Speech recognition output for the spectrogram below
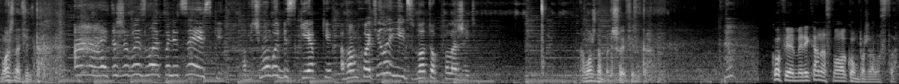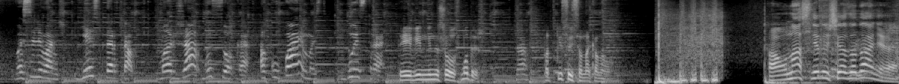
можно фильтр? А, это же вы злой полицейский. А почему вы без кепки? А вам хватило яиц в лоток положить? А можно большой фильтр? Кофе американо с молоком, пожалуйста. Василий Иванович, есть стартап. Маржа высокая, окупаемость быстрая. Ты Вин-Вин Шоу смотришь? Да. Подписывайся на канал. А у нас следующее задание.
